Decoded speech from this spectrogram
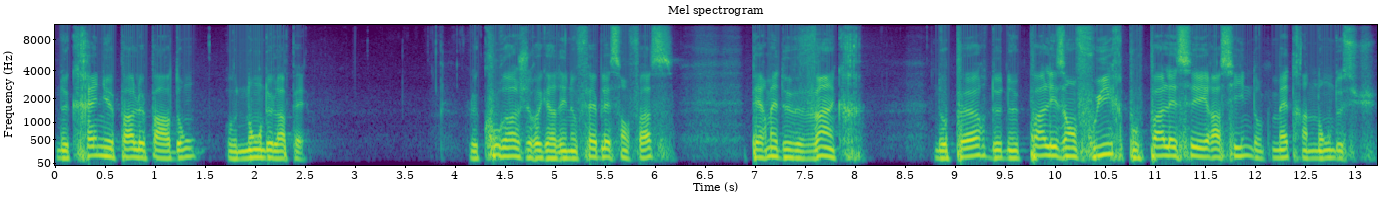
ne craignent pas le pardon au nom de la paix. Le courage de regarder nos faiblesses en face permet de vaincre nos peurs, de ne pas les enfouir pour ne pas laisser les racines, donc mettre un nom dessus.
